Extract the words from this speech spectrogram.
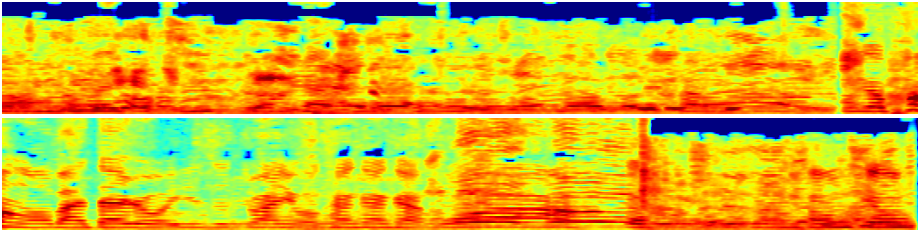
哇，我被急死了！你看这个全是人，别看我。一个胖老板带着我一直转悠，看看看，哇，长枪，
